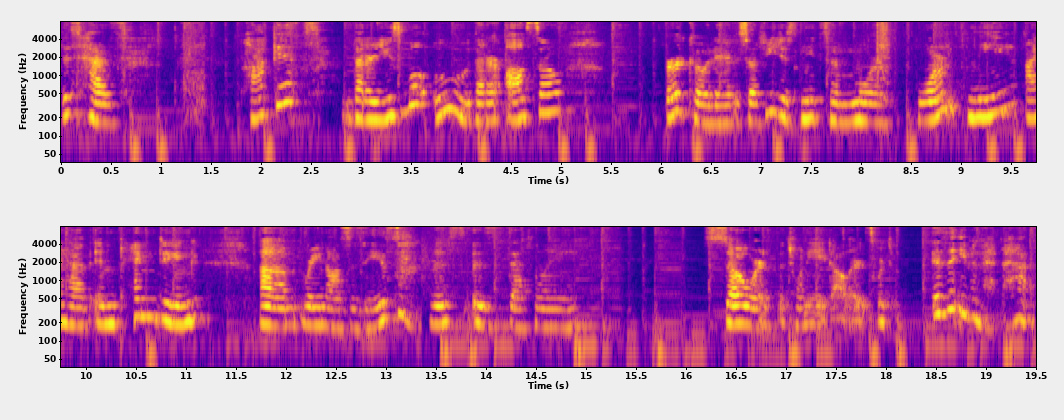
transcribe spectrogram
This has pockets that are usable, ooh, that are also fur coated. So if you just need some more warmth, me, I have impending um, Raynaud's disease. This is definitely so worth the $28, which isn't even that bad.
